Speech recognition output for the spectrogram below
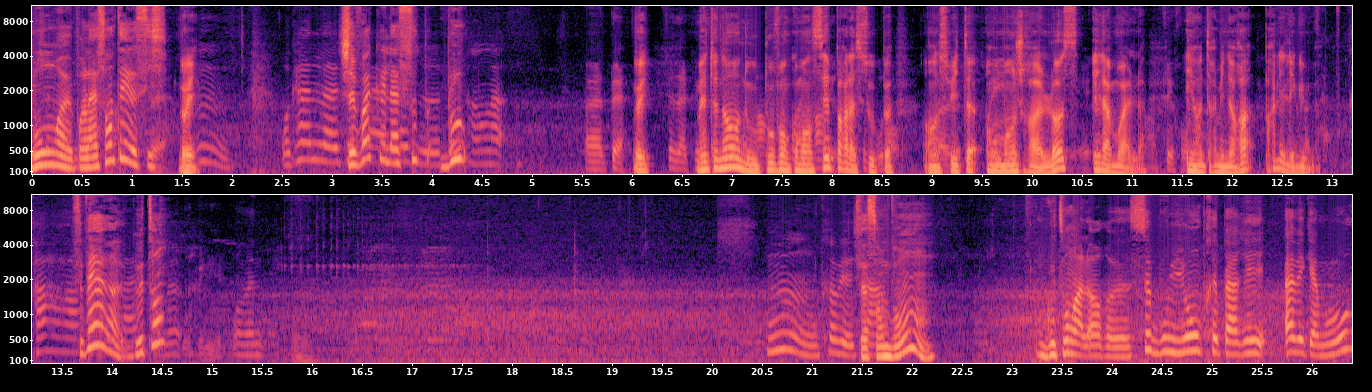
Bon euh, pour la santé aussi. Oui, Je vois que la soupe bout. oui. Maintenant, nous pouvons commencer par la soupe. Ensuite, on mangera l'os et la moelle. Et on terminera par les légumes. Super, goûtons. Ça sent bon. Goûtons alors euh, ce bouillon préparé avec amour.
